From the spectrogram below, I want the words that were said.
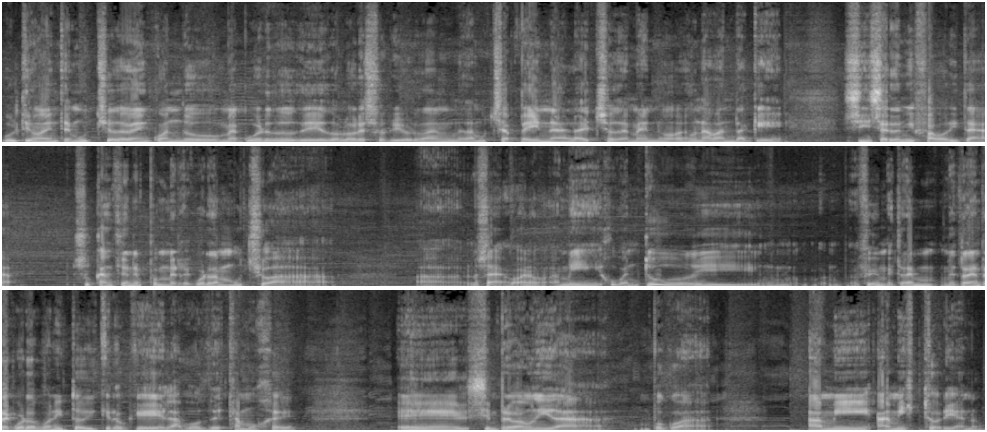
últimamente mucho. De vez en cuando me acuerdo de Dolores O'Riordan, me da mucha pena, la echo de menos. Es una banda que sin ser de mis favoritas, sus canciones pues me recuerdan mucho a, no sé, bueno, a mi juventud y, en fin, me traen, me traen recuerdos bonitos y creo que la voz de esta mujer eh, siempre va unida un poco a, a, mi, a mi historia, ¿no?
